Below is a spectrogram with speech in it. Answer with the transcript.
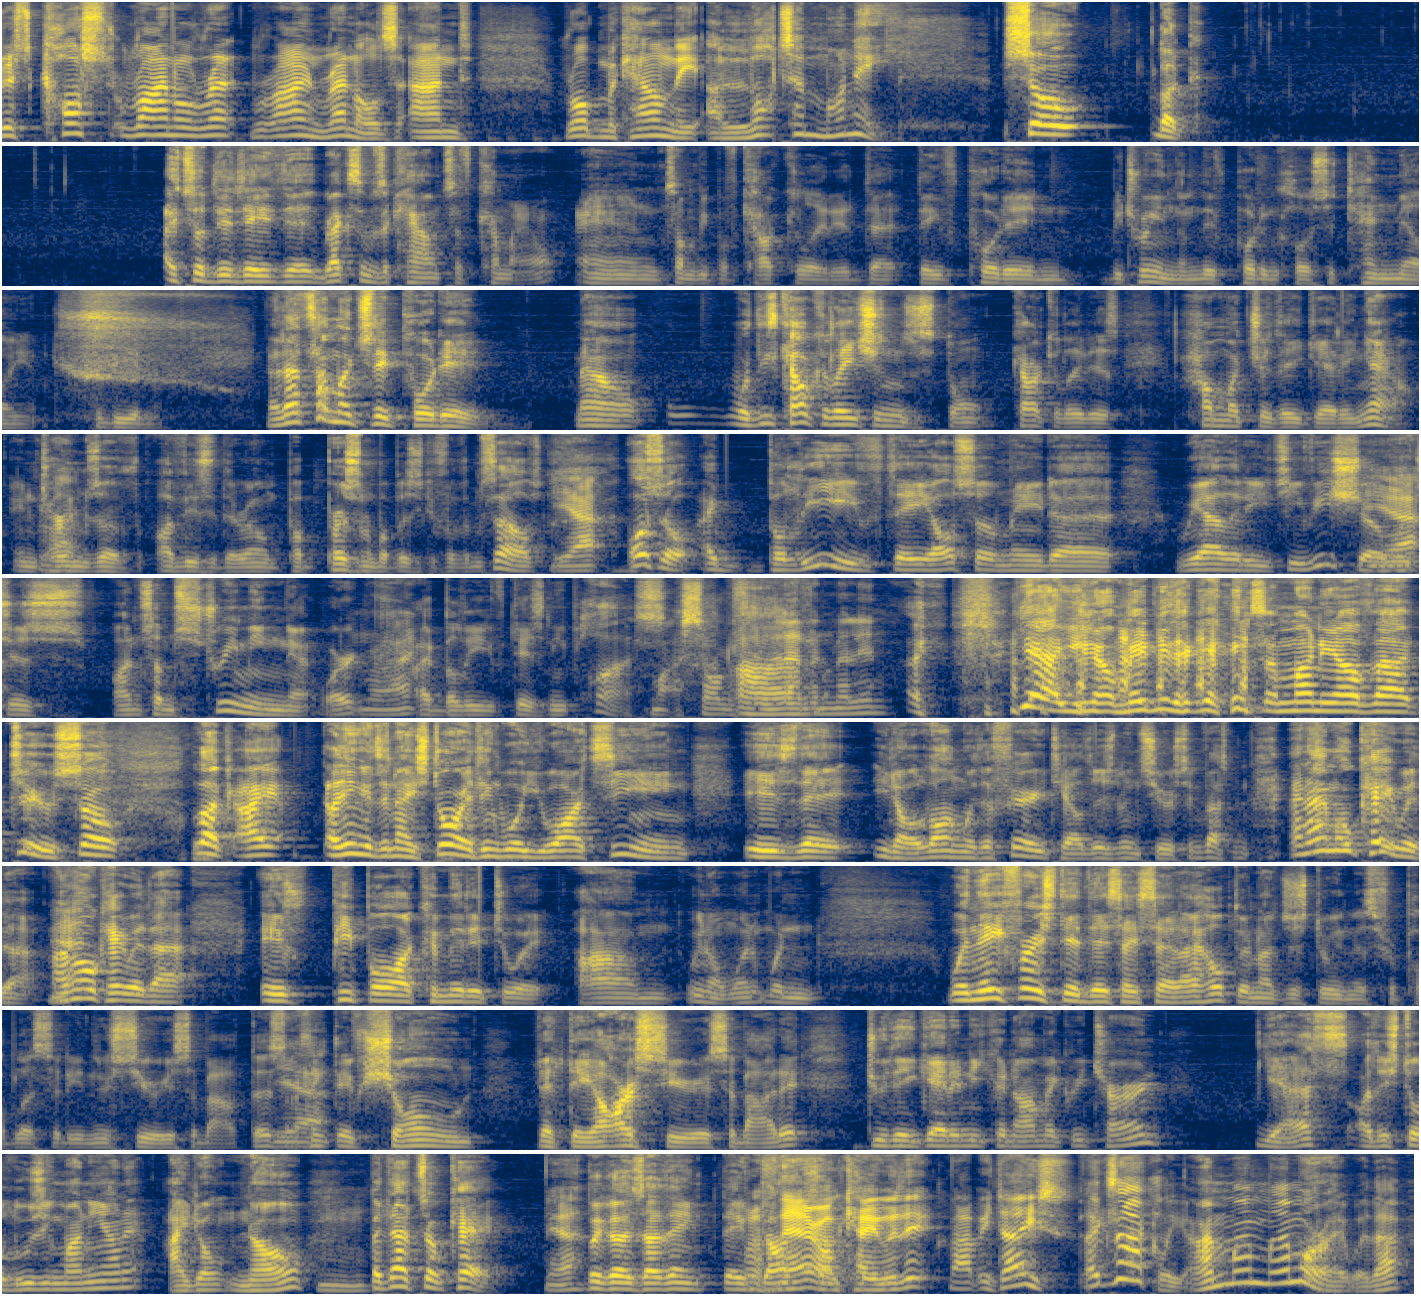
but it's cost Ryan, Ryan Reynolds and Rob McElhenney a lot of money. So look, so the, the, the Wrexham's accounts have come out, and some people have calculated that they've put in between them, they've put in close to 10 million to be in. Now that's how much they put in. Now, what these calculations don't calculate is how much are they getting out in terms right. of obviously their own personal publicity for themselves. Yeah. Also, I believe they also made a reality TV show, yeah. which is on some streaming network. Right. I believe Disney Plus. Might have sold for um, 11 million. yeah, you know, maybe they're getting some money off that too. So, look, I, I think it's a nice story. I think what you are seeing is that, you know, along with the fairy tale, there's been serious investment. And I'm okay with that. Yeah. I'm okay with that if people are committed to it. Um, you know, when, when, when they first did this, I said, I hope they're not just doing this for publicity and they're serious about this. Yeah. I think they've shown that they are serious about it. Do they get an economic return? Yes. Are they still losing money on it? I don't know, mm. but that's okay. Yeah. Because I think they've well, done. they're something. okay with it. Happy days. Exactly. I'm, I'm, I'm all right with that.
